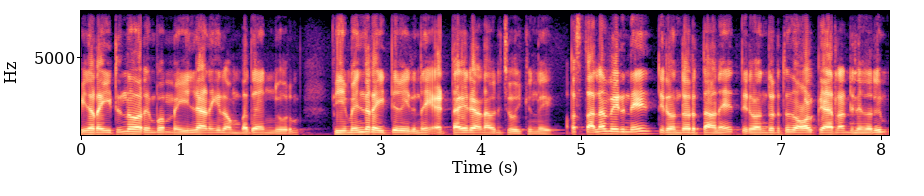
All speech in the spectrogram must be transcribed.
പിന്നെ റേറ്റ് എന്ന് പറയുമ്പോൾ മെയിലാണെങ്കിൽ ഒമ്പത് അഞ്ഞൂറും ഫീമെയിലിന്റെ റേറ്റ് വരുന്നത് എട്ടായിരമാണ് അവർ ചോദിക്കുന്നത്. അപ്പോൾ സ്ഥലം വരുന്നത് തിരുവനന്തപുരത്താണ്. തിരുവനന്തപുരത്ത് നിന്ന് ഓൾ കേരള ഡെലിവറിയും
